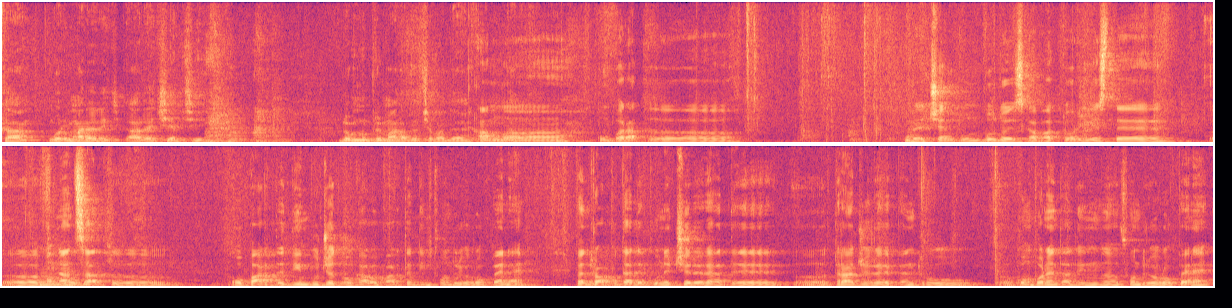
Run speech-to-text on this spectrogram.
ca urmare a recepției. Domnul primar, aveți ceva de Am uh, cumpărat uh, recent un buldo excavator, este uh, finanțat uh, o parte din buget local, o parte din fonduri europene, pentru a putea depune cererea de uh, tragere pentru uh, componenta din uh, fonduri europene.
